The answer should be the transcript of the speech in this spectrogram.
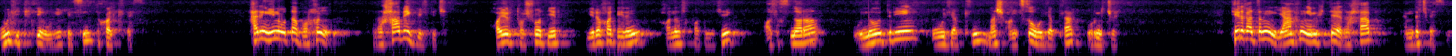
үл итгэлийн үгийг хэлсэн тохиолдол байсан. Харин энэ удаа бурхан Рахабыг бэлдэж хоёр туршууд Ереход ирэн хоноглох боломжийг олгоснороо өнөөдрийн үйл явдал нь маш онцгой үйл явдлаар өрнөж байна. Тэр газар нь янхан эмэгтэй Рахаб амьдарч байсан.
